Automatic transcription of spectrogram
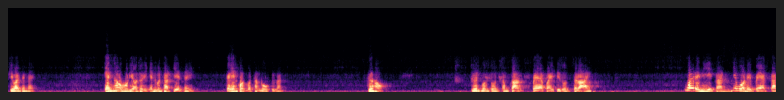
ที่ว่าจะไง เห็นเท่าผู้เดียวเท่านี้เห็นมันชัดเจนได้ก็เห็นคนบนทางโลกคือกัน คือเฮาเกิดเบื้องต้นสำคัญแปรไปที่สุดสลายว่าได้หนีกันนี่ว่าได้แปลกกัน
